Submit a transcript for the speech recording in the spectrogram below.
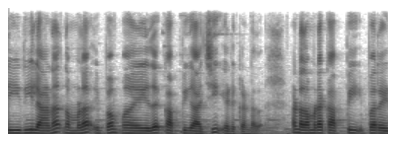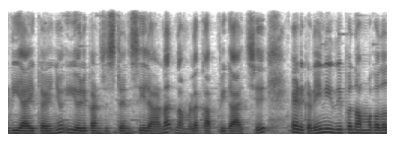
രീതിയിലാണ് നമ്മൾ ഇപ്പം ഇത് കപ്പി കാച്ചി എടുക്കേണ്ടത്. കണ്ടോ നമ്മുടെ കപ്പി ഇപ്പം റെഡി ആയി കഴിഞ്ഞു. ഈ ഒരു കൺസിസ്റ്റൻസിയിലാണ് നമ്മൾ കപ്പി കാച്ചി എടുക്കേണ്ടത്. ഇനി ഇതിപ്പോൾ നമുക്കൊന്ന്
